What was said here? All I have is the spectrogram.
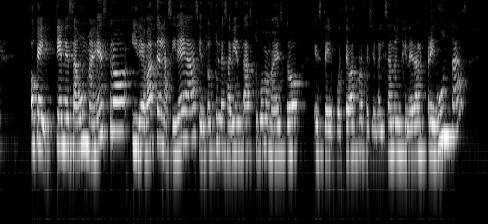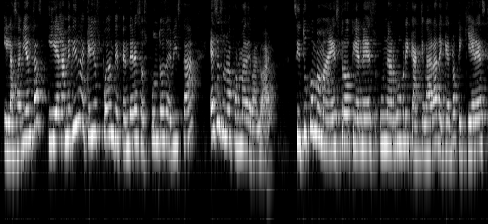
ok, tienes a un maestro y debaten las ideas y entonces tú les avientas, tú como maestro, este, pues te vas profesionalizando en generar preguntas y las avientas y en la medida en que ellos puedan defender esos puntos de vista, esa es una forma de evaluar. Si tú como maestro tienes una rúbrica clara de qué es lo que quieres,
